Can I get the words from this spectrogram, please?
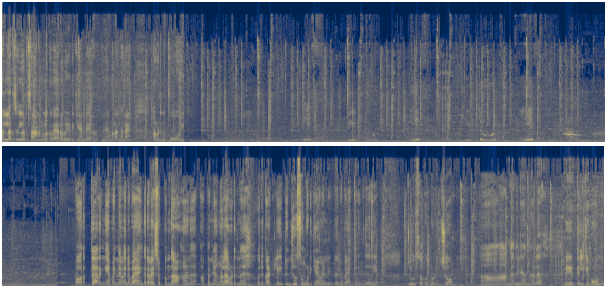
അല്ലർ ചില്ലറ സാധനങ്ങളൊക്കെ വേറെ മേടിക്കാണ്ടായിരുന്നു. അപ്പോൾ ഞങ്ങൾ അങ്ങനെ അവിടുന്ന് പോയി. If Pitu, if P2 if പുറത്തിറങ്ങിയ പിന്നെ ഇവന് ഭയങ്കര വിശപ്പും ദാഹമാണ്. അപ്പം ഞങ്ങൾ അവിടുന്ന് ഒരു കട്ട്ലേറ്റും ജ്യൂസും കുടിക്കാൻ വേണ്ടിയിട്ട് ഒരു ബേക്കറി കയറി ജ്യൂസൊക്കെ കുടിച്ചു. അങ്ങനെ ഞങ്ങൾ വീട്ടിലേക്ക് പോന്നു.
